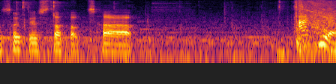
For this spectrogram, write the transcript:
Looks like there's stuff up top. Accio.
